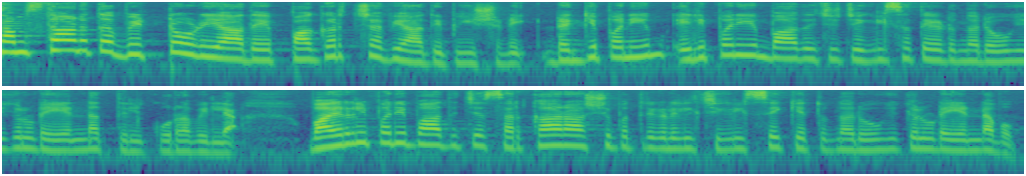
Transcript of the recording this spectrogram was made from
സംസ്ഥാനത്ത് വിട്ടൊഴിയാതെ പകർച്ചവ്യാധി ഭീഷണി. ഡെങ്കിപ്പനിയും എലിപ്പനിയും ബാധിച്ച് ചികിത്സ തേടുന്ന രോഗികളുടെ എണ്ണത്തിൽ കുറവില്ല. വൈറൽ പനി ബാധിച്ച് സർക്കാർ ആശുപത്രികളിൽ ചികിത്സയ്ക്കെത്തുന്ന രോഗികളുടെ എണ്ണവും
